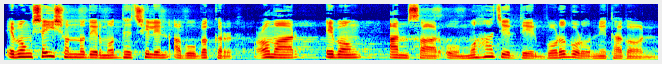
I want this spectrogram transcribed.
এবং সেই সৈন্যদের মধ্যে ছিলেন আবু বকর অমার এবং আনসার ও মহাজেরদের বড় বড় নেতাগণ।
